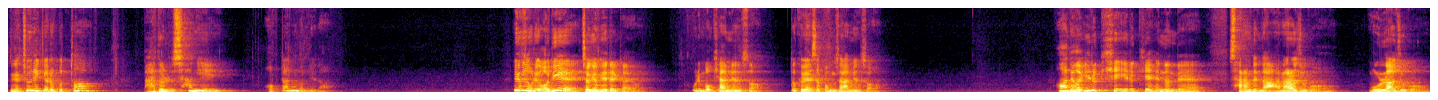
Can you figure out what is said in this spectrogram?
그러니까 주님께로부터 받을 상이 없다는 겁니다. 이것을 우리 어디에 적용해야 될까요? 우리 목회하면서 또 교회에서 봉사하면서 아 내가 이렇게 이렇게 했는데 사람들이 나 안 알아주고 몰라주고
